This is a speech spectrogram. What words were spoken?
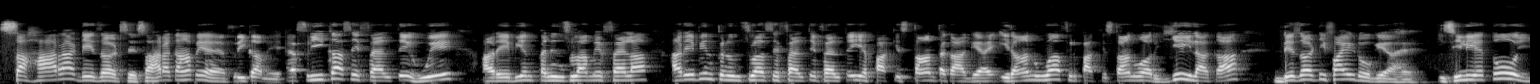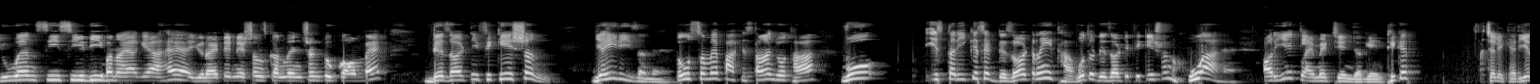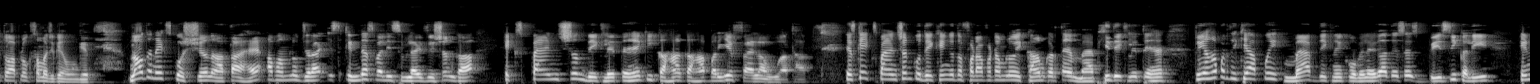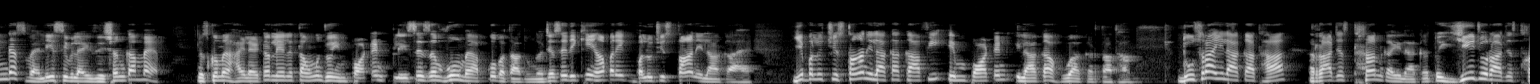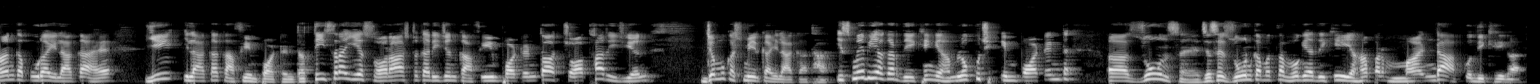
सहारा डेजर्ट से, सहारा कहाँ पे है? अफ्रीका में। अफ्रीका से फैलते हुए अरेबियन पेनिनसुला में फैला। अरेबियन पेनिनसुला से फैलते फैलते ये पाकिस्तान तक आ गया है। ईरान हुआ, फिर पाकिस्तान हुआ और ये इलाका डिजर्टिफाइड हो गया है। इसीलिए तो यूएनसीसीडी बनाया गया है United Nations Convention to Combat Desertification यही रीजन है। तो उस समय पाकिस्तान जो था, वो इस तरीके से डिजर्ट नहीं था, वो तो डिजर्टिफिकेशन हुआ है। और ये क्लाइमेट चेंज अगेन ठीक है? चलिए खैर, ये तो आप लोग समझ गए होंगे। नाउ द नेक्स्ट क्वेश्चन आता है, अब हम लोग जरा इस इंडस वैली सिविलाइजेशन का एक्सपेंशन देख लेते हैं कि कहाँ कहाँ पर ये फैला हुआ था। इसके एक्सपेंशन को देखेंगे तो फटाफट हम लोग एक काम करते हैं मैप ही देख लेते हैं। तो यहाँ पर देखिए, आपको एक मैप देखने को मिलेगा। This is basically Indus Valley civilization का मैप जिसको मैं हाईलाइटर ले लेता हूँ, जो इंपॉर्टेंट प्लेसेस है, वो मैं आपको बता दूँगा। जैसे देखिए, यहाँ पर एक बलूचिस्तान इलाका है। ये बलूचिस्तान इलाका काफ़ी इंपॉर्टेंट इलाका हुआ करता था। दूसरा इलाका था राजस्थान का इलाका। तो ये जो राजस्थान का पूरा इलाका है, ये इलाका काफ़ी इंपॉर्टेंट था। तीसरा, ये सौराष्ट्र का रीजन काफ़ी इंपॉर्टेंट था और चौथा रीजन जम्मू कश्मीर का इलाका था। इसमें भी अगर देखेंगे, हम लोग कुछ इंपॉर्टेंट जोन्स हैं। जैसे जोन का मतलब हो गया, देखिए, यहाँ पर मांडा आपको दिखेगा।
